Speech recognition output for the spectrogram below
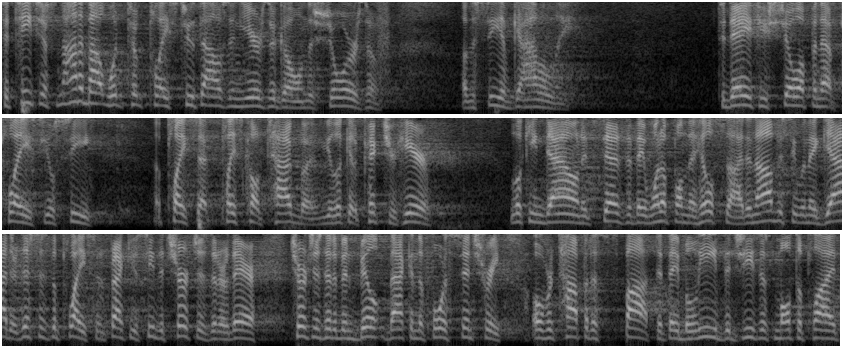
To teach us not about what took place 2,000 years ago on the shores of, of the Sea of Galilee. Today, if you show up in that place, you'll see a place, that place called Tabgha. If you look at a picture here, looking down, it says that they went up on the hillside. And obviously, when they gathered, this is the place. In fact, you see the churches that are there, churches that have been built back in the fourth century over top of the spot that they believed that Jesus multiplied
